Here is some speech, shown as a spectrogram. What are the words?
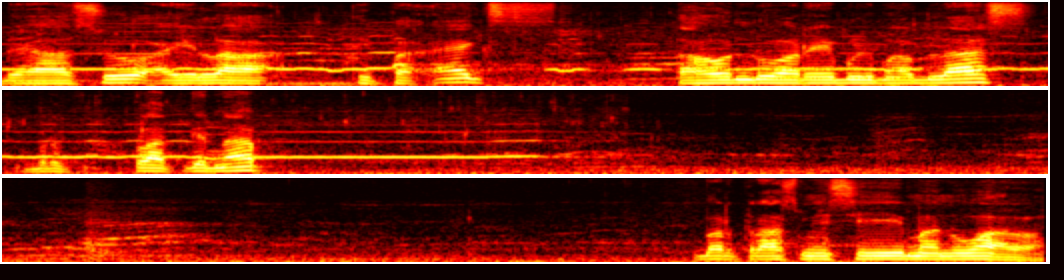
Daihatsu Ayla tipe X tahun 2015 berplat genap bertransmisi manual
